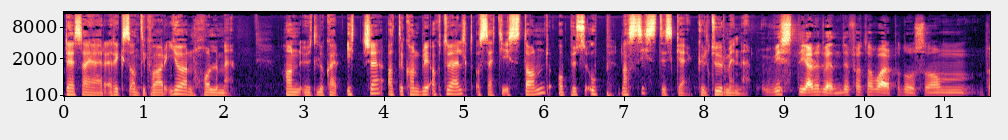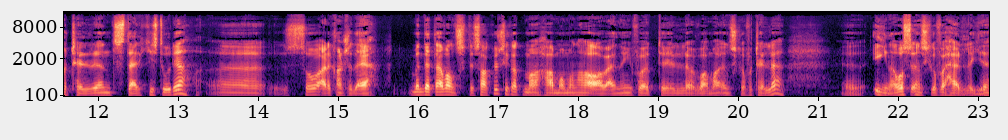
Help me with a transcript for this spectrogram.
Det sier riksantikvar Jørn Holme. Han utelukker ikke at det kan bli aktuelt å sette i stand og pusse opp nazistiske kulturminner. Hvis de er nødvendige for å ta vare på noe som forteller en sterk historie, eh, så er det kanskje det. Men dette er vanskelige saker, slik at man, her må man ha avveining i forhold til hva man ønsker å fortelle. Eh, ingen av oss ønsker å forherlige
